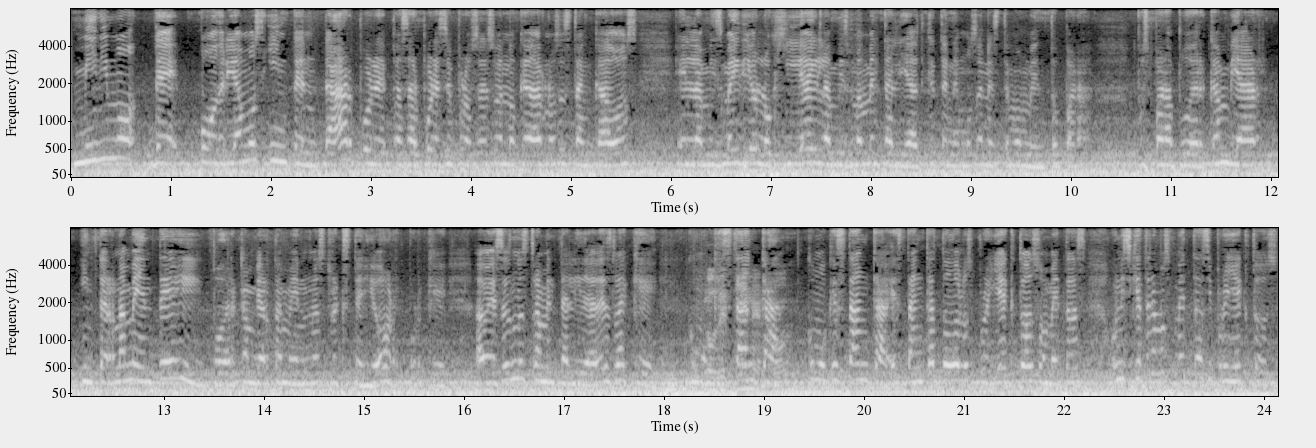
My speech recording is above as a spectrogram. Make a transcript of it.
mínimo de podríamos intentar por, pasar por ese proceso de no quedarnos estancados en la misma ideología y la misma mentalidad que tenemos en este momento para pues para poder cambiar internamente y poder cambiar también nuestro exterior, porque a veces nuestra mentalidad es la que como Nos que detiene, estanca, ¿no? como que estanca, estanca todos los proyectos o metas, o ni siquiera tenemos metas y proyectos,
